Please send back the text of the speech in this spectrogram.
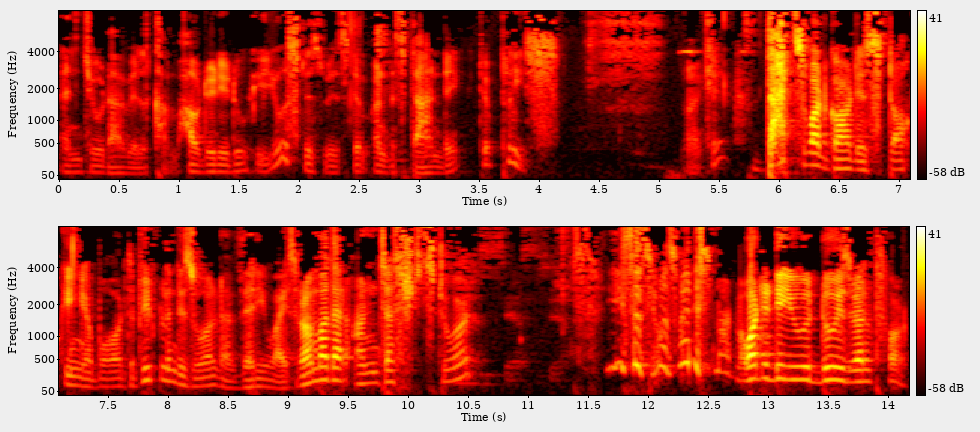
and Judah will come. How did he do? He used his wisdom, understanding to please. Okay. That's what God is talking about. The people in this world are very wise. Remember that unjust steward? He says he was very smart. What did he do his wealth for?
